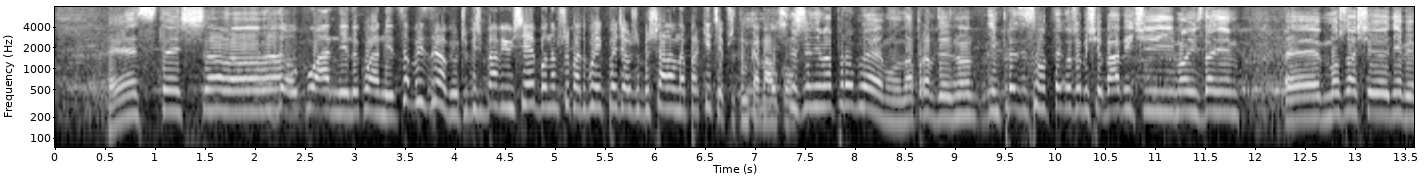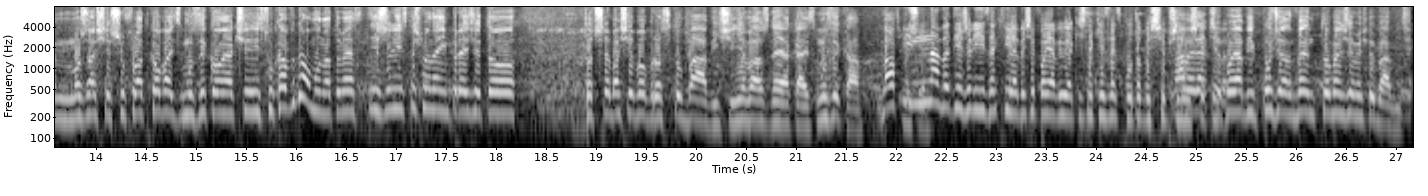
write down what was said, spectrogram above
Jesteś szalona. Dokładnie, dokładnie. Co byś zrobił? Czy byś bawił się? Bo na przykład wujek powiedział, żeby szalał na parkiecie przy tym kawałku. Myślę, że nie ma problemu, naprawdę. No, imprezy są od tego, żeby się bawić i moim zdaniem e, można się, nie wiem, można się szufladkować z muzyką, jak się jej słucha w domu. Natomiast jeżeli jesteśmy na imprezie, to, to trzeba się po prostu bawić i nieważne jaka jest muzyka. Bawmy I się. nawet jeżeli za chwilę by się pojawił jakiś taki zespół, to byś się przy nim Nawet jak świetnie się bawił. pojawi Pudzian Band, to będziemy się bawić.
